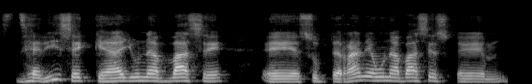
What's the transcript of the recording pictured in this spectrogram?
se dice que hay una base eh, subterránea, una base em,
